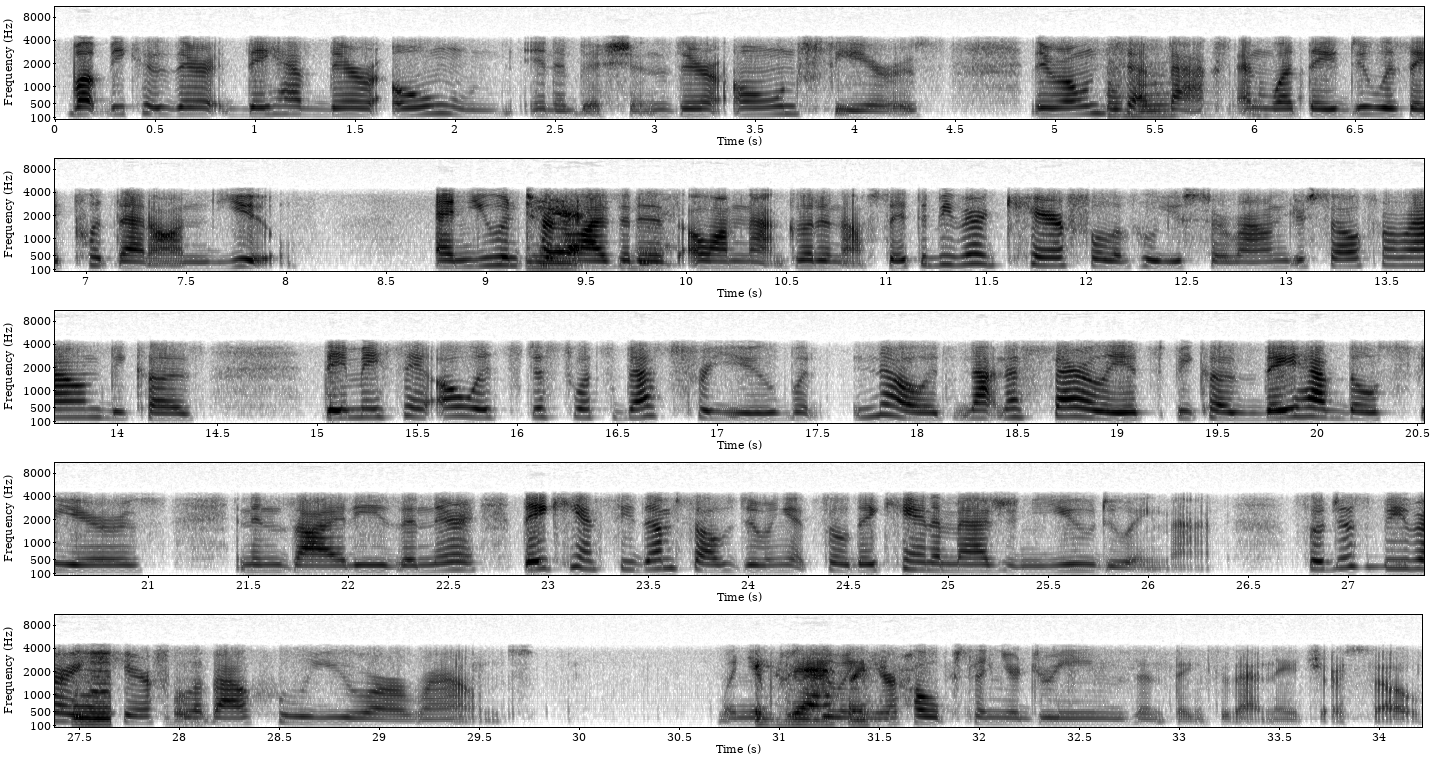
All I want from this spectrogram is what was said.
but because they're they have their own inhibitions, their own fears, their own mm-hmm. setbacks, and what they do is they put that on you, and you internalize yeah. it as oh I'm not good enough. So you have to be very careful of who you surround yourself around because they may say oh it's just what's best for you, but no, it's not necessarily. It's because they have those fears and anxieties, and they they can't see themselves doing it, so they can't imagine you doing that. So just be very mm-hmm. careful about who you are around when you're exactly. pursuing your hopes and your dreams and things of that nature. So,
